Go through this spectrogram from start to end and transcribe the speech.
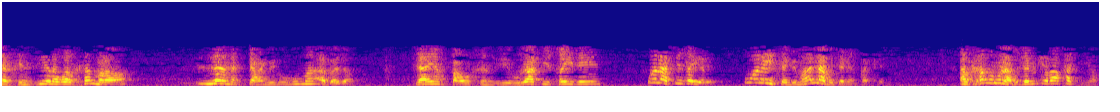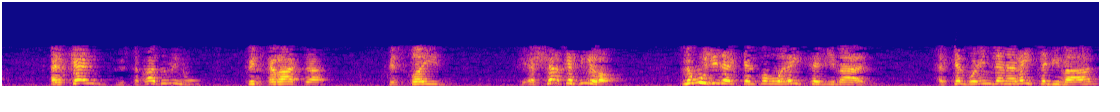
الخنزير والخمر لا نستعملهما أبدا. لا ينفع الخنزير لا في صيد ولا في غيره وليس بمال لا بد من قتله. الخمر لا بد من إراقتها. الكلب يستفاد منه في الحراسة في الصيد في أشياء كثيرة. لو وجد الكلب وهو ليس بمال. الكلب عندنا ليس بمال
